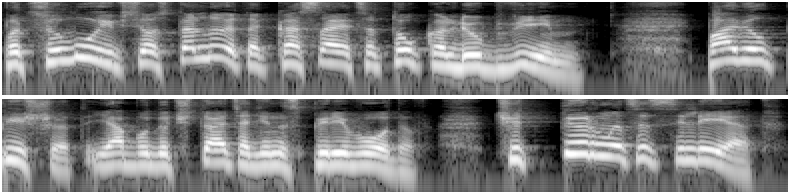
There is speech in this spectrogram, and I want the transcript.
Поцелуй и все остальное – это касается только любви. Павел пишет, я буду читать один из переводов. «14 лет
